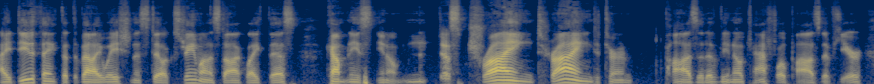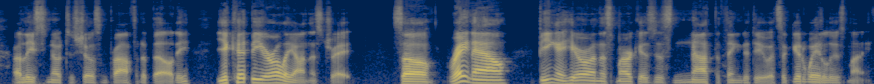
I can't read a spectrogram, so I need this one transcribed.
I do think that the valuation is still extreme on a stock like this. Companies, you know, just trying, trying to turn positive, you know, cash flow positive here, or at least, you know, to show some profitability. You could be early on this trade. So right now, being a hero in this market is just not the thing to do. It's a good way to lose money.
